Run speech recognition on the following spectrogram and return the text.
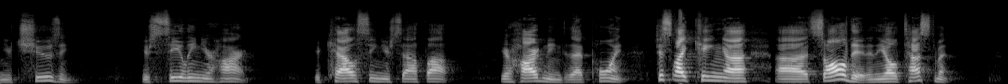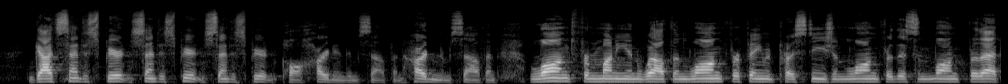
and you're choosing. You're sealing your heart. You're callousing yourself up. You're hardening to that point. Just like King uh, uh, Saul did in the Old Testament. God sent his spirit and sent his spirit and sent his spirit, and Paul hardened himself and hardened himself and longed for money and wealth and longed for fame and prestige and longed for this and longed for that.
